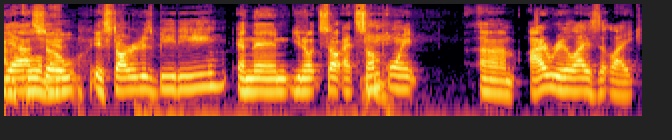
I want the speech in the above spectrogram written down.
yeah. cool, so man. it started as BD, and then you know, so at some point, um, I realized that like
